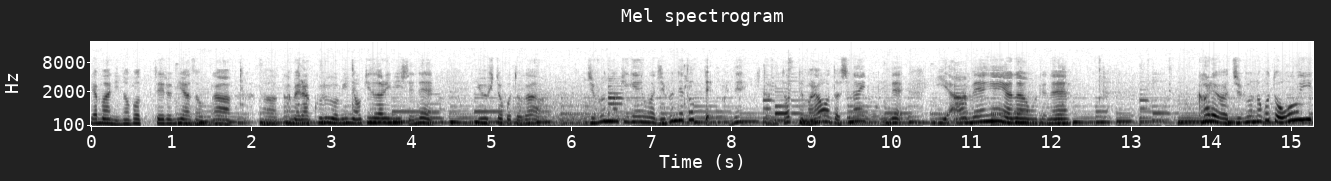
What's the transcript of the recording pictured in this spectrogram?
山に登っているみやぞんがあカメラクルーをみんな置き去りにしてね言う一言が自分の機嫌は自分で取ってね人に取ってもらおうとしないってねいや名言やな思ってね。彼は自分のことを追い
